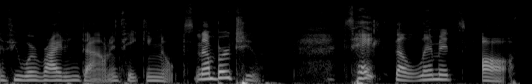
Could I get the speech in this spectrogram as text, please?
If you were writing down and taking notes. Number two, take the limits off.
